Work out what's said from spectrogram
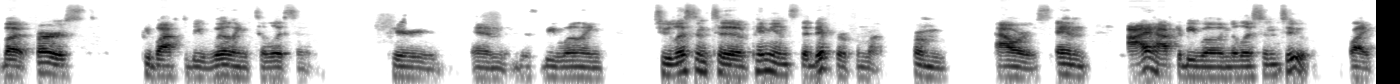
But first, people have to be willing to listen, period, and just be willing to listen to opinions that differ from from ours. And I have to be willing to listen too. Like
